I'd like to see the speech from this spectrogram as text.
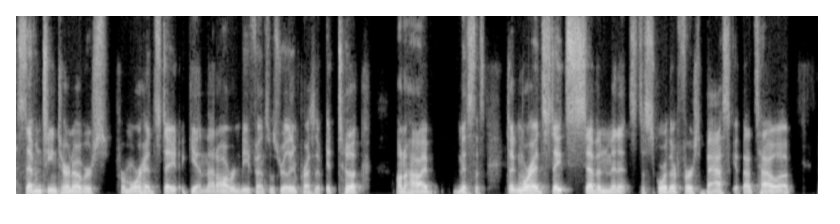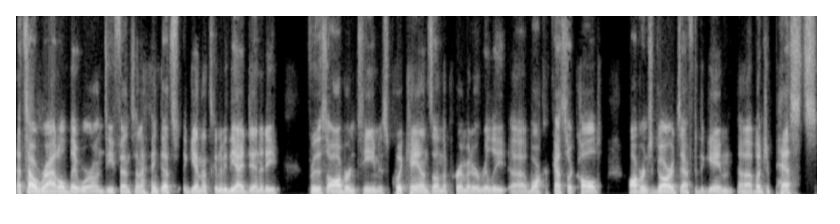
17 turnovers for Morehead State. Again, that Auburn defense was really impressive. It took, I don't know how I missed this. It took Morehead State seven minutes to score their first basket. That's how uh, that's how rattled they were on defense. And I think that's again, that's going to be the identity for this Auburn team is quick hands on the perimeter. Really, uh, Walker Kessler called Auburn's guards after the game uh, a bunch of pests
